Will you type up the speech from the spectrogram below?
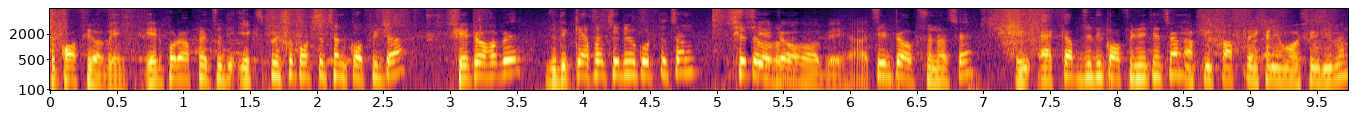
তো কফি হবে। এরপর আপনি যদি এক্সপ্রেসও করতে চান কফিটা সেটা হবে। যদি ক্যাফাচিনিও করতে চান সেটাও হবে। আচ্ছা। তিনটা অপশন আছে। এই এক কাপ যদি কফি নিতে চান আপনি কাপটা এখানে বসিয়ে দিবেন।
